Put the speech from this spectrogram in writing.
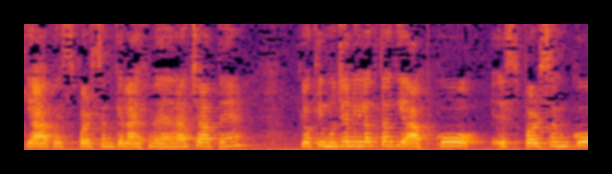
कि आप इस पर्सन के लाइफ में रहना चाहते हैं, क्योंकि मुझे नहीं लगता कि आपको इस पर्सन को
